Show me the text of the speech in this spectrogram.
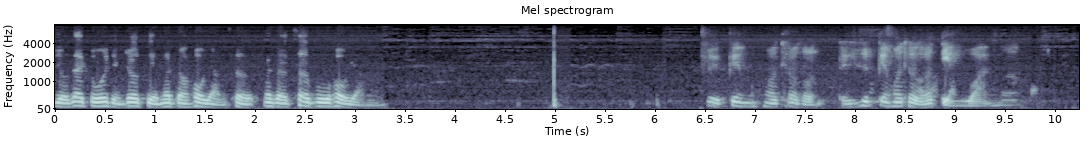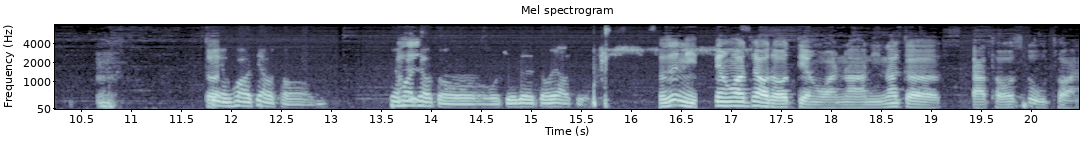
有再多一点就点那个后仰侧那个侧部后仰啊。所以变化跳投等于是变化跳投要点完吗？对变化跳投，变化跳投，我觉得都要点。可是你变化跳投点完啦、你那个打投速传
